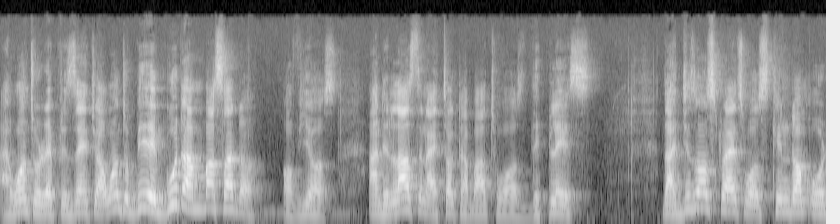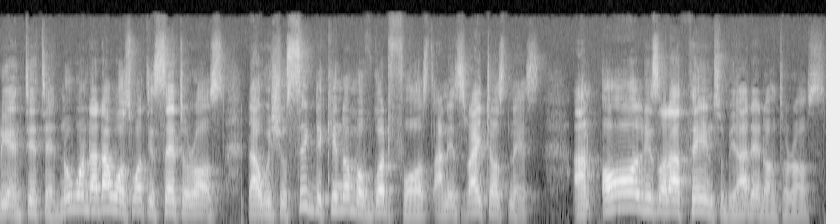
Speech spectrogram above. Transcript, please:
I want to represent you. I want to be a good ambassador of yours. And the last thing I talked about was the place. That Jesus Christ was kingdom orientated. No wonder that was what he said to us that we should seek the kingdom of God first and his righteousness, and all these other things will be added unto us.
